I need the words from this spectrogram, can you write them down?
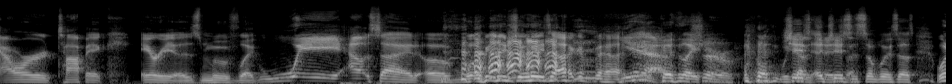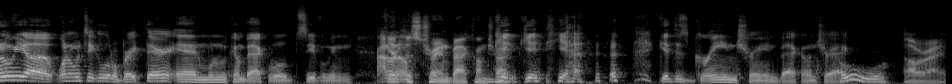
our topic areas move like way outside of what we usually talk about. Yeah, It's for like, sure. We Chase, gotta uh, change Chase that. is someplace else. Why don't we? Uh, why don't we take a little break there, and when we come back, we'll see if we can. I don't Get know. this train back on track. Get, get yeah, get this grain train back on track. Ooh. All right.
